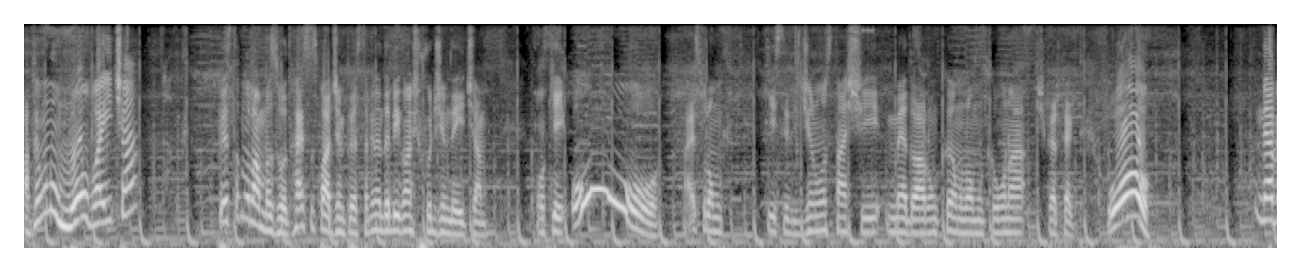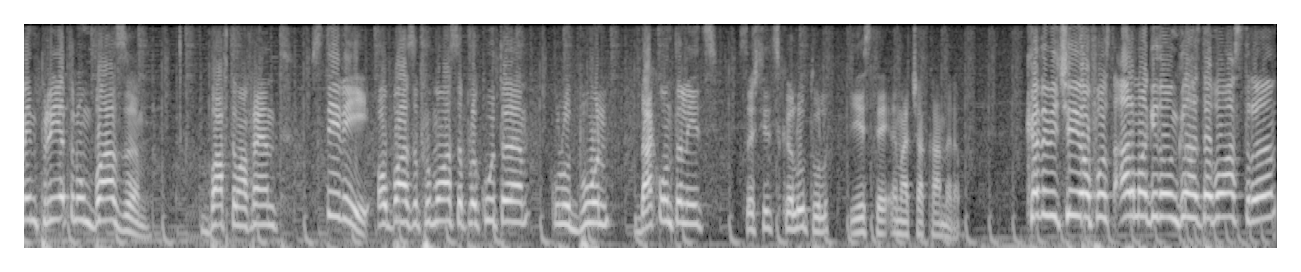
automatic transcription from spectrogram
avem unul mov aici? Pe ăsta nu l-am văzut, hai să spargem pe ăsta, vine de Big One și fugim de aici. Ok, oh, hai să luăm chestii de genul ăsta și medo aruncăm, luăm încă una și perfect. Wow! Ne avem prietenul în bază. Baftă, my friend! Stevie, o bază frumoasă, plăcută, cu lut bun. Dacă o întâlniți, să știți că lutul este în acea cameră. Ca de obicei, eu am fost Armageddon gazda voastră.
